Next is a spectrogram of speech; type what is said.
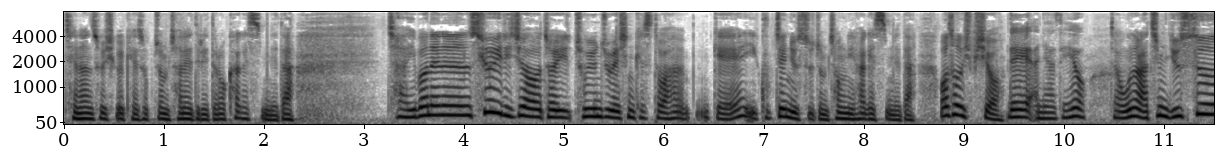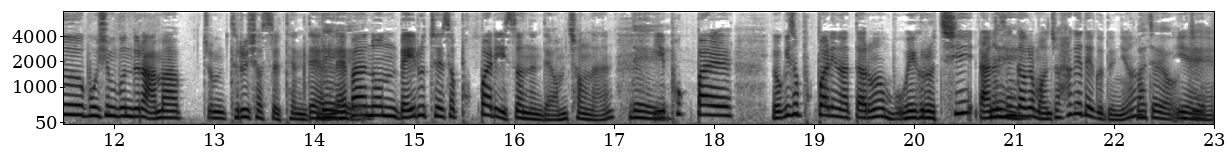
재난 소식을 계속 좀 전해드리도록 하겠습니다. 자, 이번에는 수요일이죠. 저희 조윤주 외신캐스터와 함께 이 국제 뉴스 좀 정리하겠습니다. 어서 오십시오. 네, 안녕하세요. 자, 오늘 아침 뉴스 보신 분들은 아마 좀 들으셨을 텐데 네. 레바논 베이루트에서 폭발이 있었는데 엄청난 네. 이 폭발 여기서 폭발이 났다 그러면 뭐 왜 그렇지?라는 네. 생각을 먼저 하게 되거든요. 맞아요. 예. 이제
